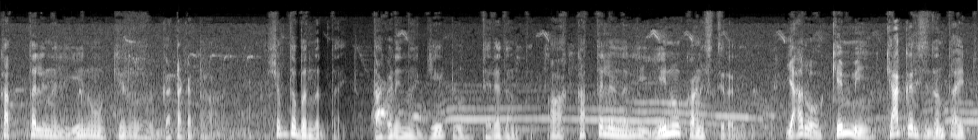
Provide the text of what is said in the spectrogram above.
ಕತ್ತಲಿನಲ್ಲಿ ಏನೋ ಕಿರ್ ಗಟಗಟ ಶಬ್ದ ಬಂದಂತಾಯಿತು. ತಗಡಿನ ಗೇಟು ತೆರೆದಂತೆ. ಆ ಕತ್ತಲಿನಲ್ಲಿ ಏನೂ ಕಾಣಿಸ್ತಿರಲಿಲ್ಲ. ಯಾರೋ ಕೆಮ್ಮಿ ಕ್ಯಾಕರಿಸಿದಂತಾಯಿತು.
